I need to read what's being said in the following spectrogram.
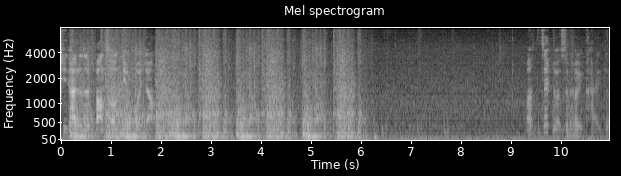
其他就是防守点位这样。啊，这个是可以开的。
